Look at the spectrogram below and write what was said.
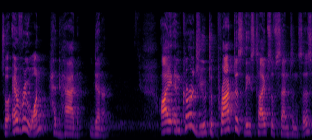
So everyone had had dinner. I encourage you to practice these types of sentences.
